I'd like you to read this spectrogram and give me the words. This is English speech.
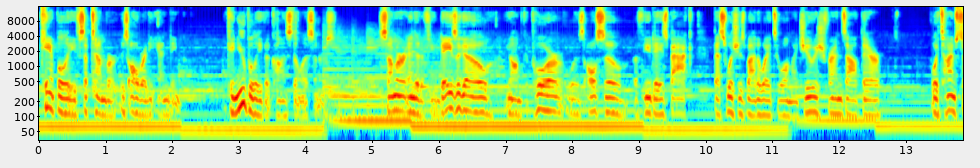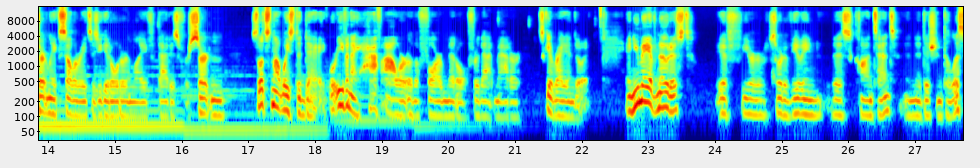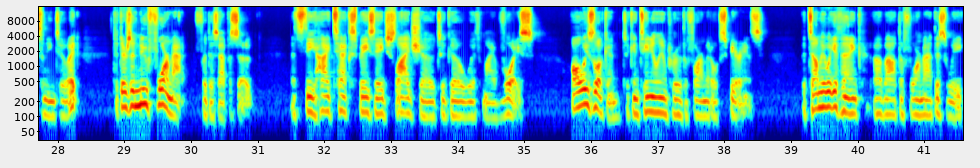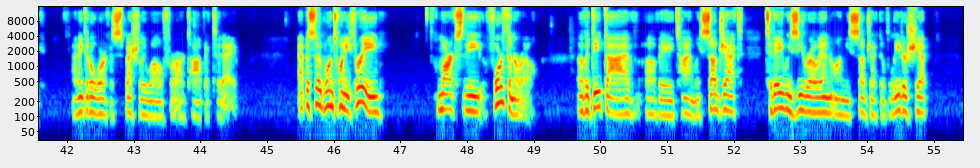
I can't believe September is already ending. Can you believe it, constant listeners? Summer ended a few days ago. Yom Kippur was also a few days back. Best wishes, by the way, to all my Jewish friends out there. Boy, time certainly accelerates as you get older in life, that is for certain. So let's not waste a day, or even a half hour of the far middle for that matter. Let's get right into it. And you may have noticed, if you're sort of viewing this content in addition to listening to it, that there's a new format for this episode. It's the high tech space age slideshow to go with my voice. Always looking to continually improve the far middle experience. But tell me what you think about the format this week. I think it'll work especially well for our topic today. Episode 123 marks the fourth in a row of a deep dive of a timely subject. Today we zero in on the subject of leadership,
